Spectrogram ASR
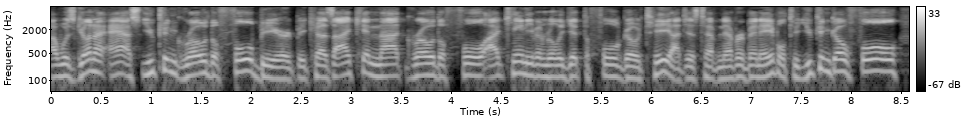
I was going to ask, you can grow the full beard because I cannot grow the full, I can't even really get the full goatee. I just have never been able to. You can go full,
